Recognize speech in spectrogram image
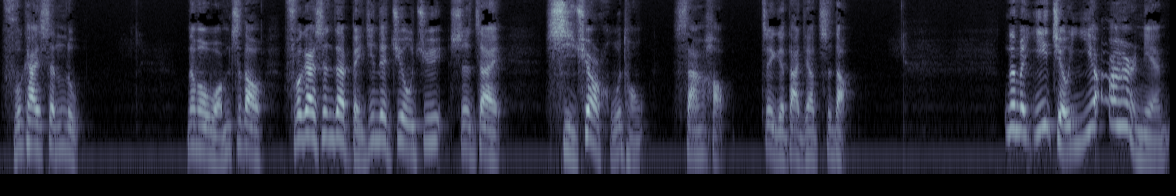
福开森路。那么我们知道，福开森在北京的旧居是在。喜鹊胡同三号，这个大家知道。那么，一九一二年，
